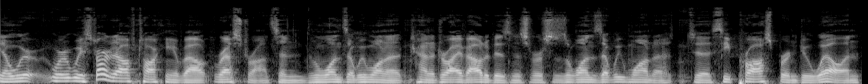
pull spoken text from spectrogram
you know we're, we're we started off talking about restaurants and the ones that we want to kind of drive out of business versus the ones that we want to to see prosper and do well. And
